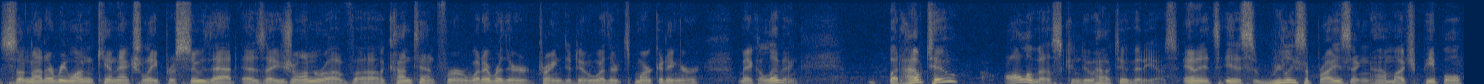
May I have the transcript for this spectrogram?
So not everyone can actually pursue that as a genre of uh, content for whatever they're trying to do, whether it's marketing or make a living. But how to? All of us can do how-to videos. And it's, it's really surprising how much people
